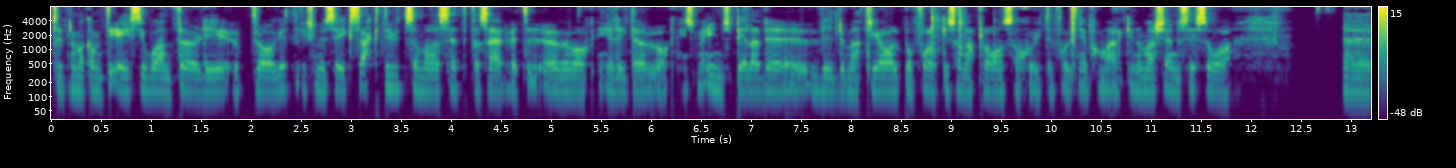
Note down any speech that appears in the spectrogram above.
typ när man kommer till AC-130-uppdraget, liksom det ser exakt ut som man har sett på så här, du vet, övervakning, eller inte övervakning, som är inspelade videomaterial på folk i sådana plan som skjuter folk ner på marken och man känner sig så eh,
